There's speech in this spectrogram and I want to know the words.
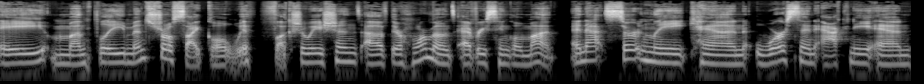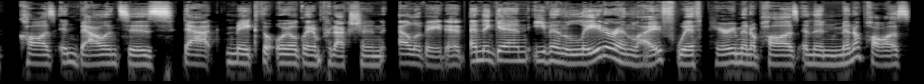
a monthly menstrual cycle with fluctuations of their hormones every single month. And that certainly can worsen acne and cause imbalances that make the oil gland production elevated. And again, even later in life with perimenopause and then menopause,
